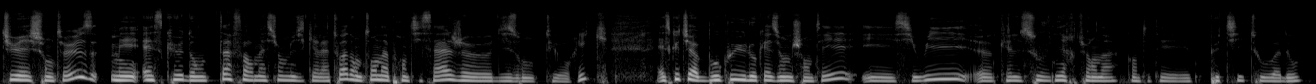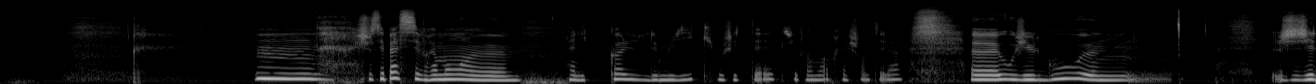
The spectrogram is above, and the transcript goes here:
tu es chanteuse, mais est-ce que dans ta formation musicale à toi, dans ton apprentissage, euh, disons théorique, est-ce que tu as beaucoup eu l'occasion de chanter? Et si oui, euh, quels souvenirs tu en as quand tu étais petite ou ado? Hmm, Je ne sais pas si c'est vraiment école de musique où j'étais, que j'ai vraiment appris à chanter là, où j'ai eu le goût j'ai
